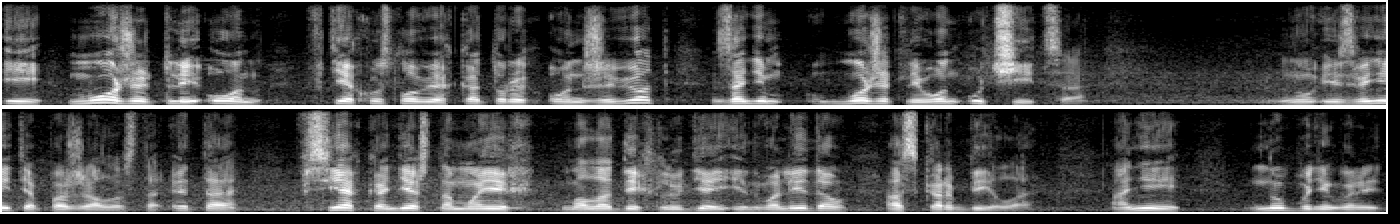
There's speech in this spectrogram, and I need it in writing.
и может ли он в тех условиях, в которых он живет, за ним может ли он учиться. Ну, извините, пожалуйста, это всех, конечно, моих молодых людей, инвалидов оскорбило. Они, ну, будем говорить,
